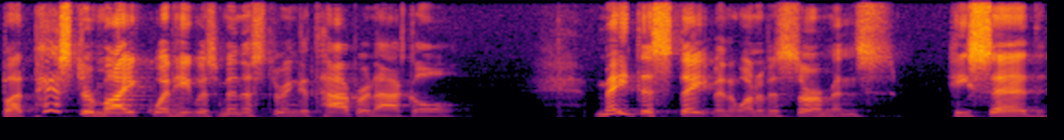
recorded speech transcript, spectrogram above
But Pastor Mike, when he was ministering at Tabernacle, made this statement in one of his sermons. He said,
